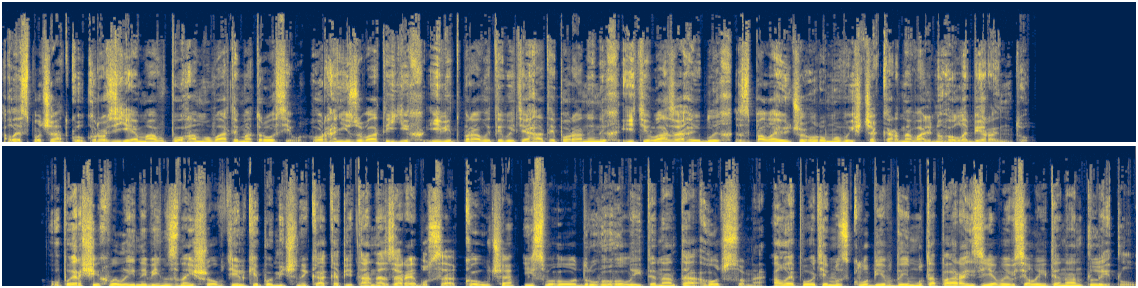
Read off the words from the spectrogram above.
Але спочатку Кроз'є мав погамувати матросів, організувати їх і відправити витягати поранених і тіла загиблих з палаючого румовища карнавального лабіринту. У перші хвилини він знайшов тільки помічника капітана Заребуса Коуча і свого другого лейтенанта Годжсона, але потім з клубів диму та пари з'явився лейтенант Літл.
